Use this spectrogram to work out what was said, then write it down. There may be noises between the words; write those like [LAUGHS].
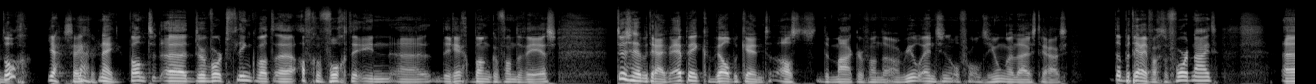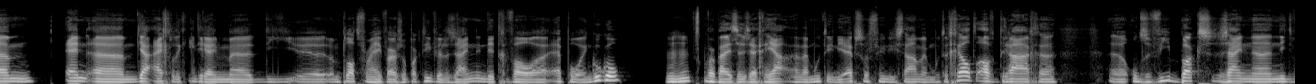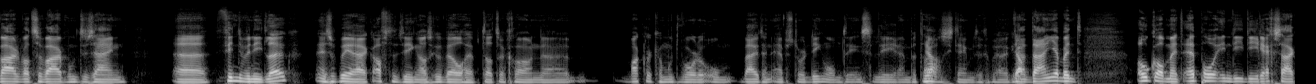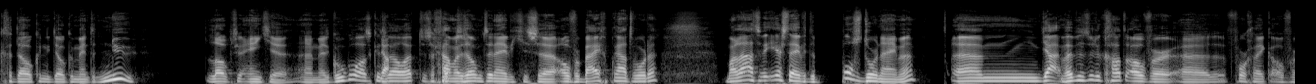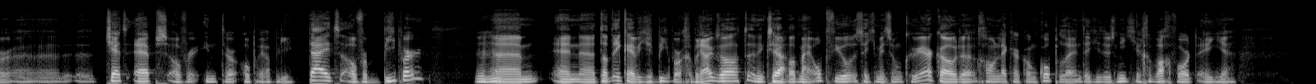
Toch? Ja, zeker. Ja, nee, want eh, er wordt flink wat eh, afgevochten in eh, de rechtbanken van de VS. Tussen het bedrijf Epic, wel bekend als de maker van de Unreal Engine, of voor onze jonge luisteraars, dat bedrijf achter Fortnite. Ehm, en ehm, ja, eigenlijk iedereen eh, die eh, een platform heeft waar ze op actief willen zijn. In dit geval eh, Apple en Google. Mhm. Waarbij ze zeggen, ja, wij moeten in die App Store studie staan, wij moeten geld afdragen. Onze V-bucks zijn niet waard wat ze waard moeten zijn. Vinden we niet leuk. En ze proberen eigenlijk af te dwingen, als ik het wel heb, dat er gewoon makkelijker moet worden om buiten een App Store dingen om te installeren en betaalsystemen te gebruiken. Ja. Ja. Daan, jij bent ook al met Apple in die, die rechtszaak gedoken, die documenten. Nu loopt er eentje eh, met Google, als ik het Ja, wel heb. Dus daar gaan we zo meteen eventjes eh, over bijgepraat worden. Maar laten we eerst even de post doornemen. Ehm, ja, we hebben het natuurlijk gehad over, eh, vorige week over chat-apps, over interoperabiliteit, over Beeper. Mhm. Ehm, en dat ik eventjes Beeper gebruikt had. En ik zeg, Ja. wat mij opviel, is dat je met zo'n QR-code gewoon lekker kan koppelen. En dat je dus niet je wachtwoord en je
